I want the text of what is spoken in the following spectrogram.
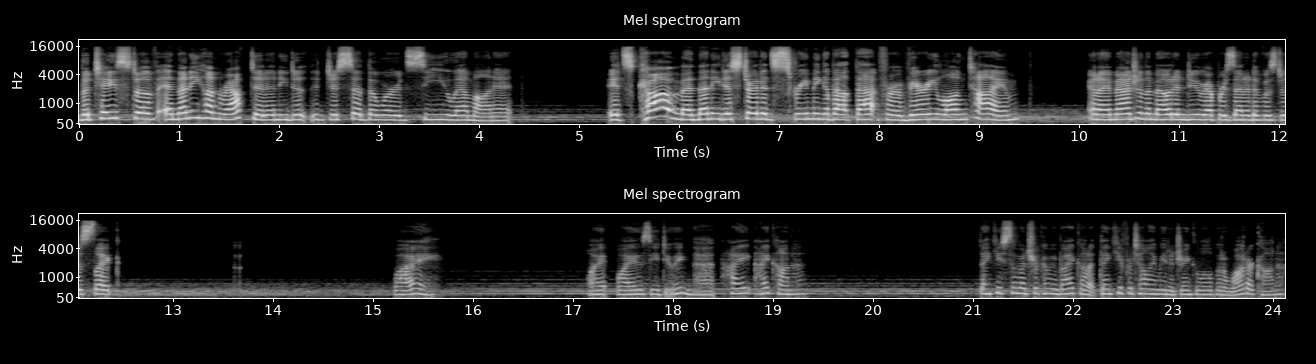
The taste of... And then he unwrapped it and he just said the word C-U-M on it. It's come! And then he just started screaming about that for a very long time. And I imagine the Mountain Dew representative was just like... Why? Why, why is he doing that? Hi, hi, Kana. Thank you so much for coming by, Kana. Thank you for telling me to drink a little bit of water, Kana.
